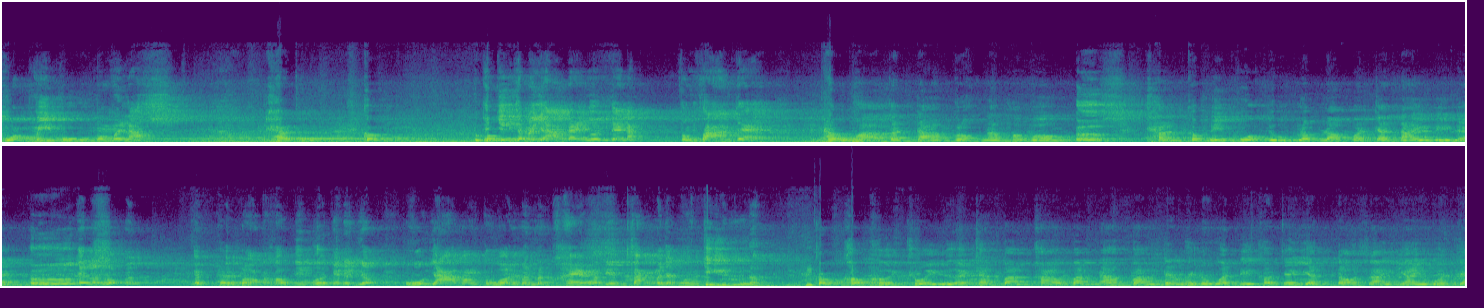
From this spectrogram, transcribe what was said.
พวกมีหมู่มั้งไหมล่ะฉันก็จริงๆจะไม่อยากได้เงินแกละสงสารแกถ้าว่ากันตามกลอกนะพ่อหมอเออ ฉันก็มีพวกอยู่รอบๆวัดจันไนนี่แหละ เออแกลองลองไปไปบอกกับเขาที่เปิดแกได้เนี่ย โอ้โหยาบางตัวเนี่ยมันมันแพงนะเตียนสั่งมาจากเมืองจีนนู่นนะก็เขาเคยช่วยเหลือฉันบ้างข้าวบ้างน้ำบ้าง แต่ไม่รู้วันนี้เขาจะยังต่อสายใยหัวใจ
